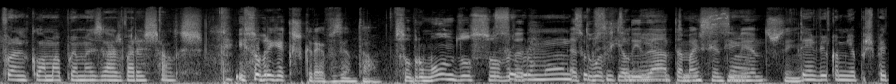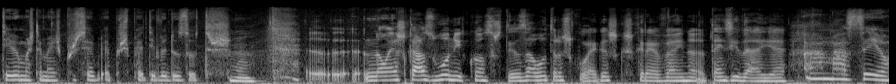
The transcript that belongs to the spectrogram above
foram declamar poemas às várias salas. E sobre o que é que escreves então? Sobre o mundo, sobre, sobre o mundo, a tua realidade, também sentimentos? Sim. sim. Tem a ver com a minha perspectiva, mas também a perspectiva dos outros. Hum. Uh, não és caso único, com certeza. Há outras colegas que escrevem, tens ideia? Ah, mas eu.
